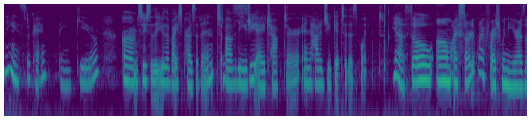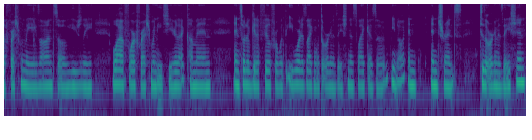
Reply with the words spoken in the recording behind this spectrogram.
Nice. Okay. Thank you. Um, so you said that you're the vice president yes. of the uga chapter and how did you get to this point? Yeah. So um, i started my freshman year as a freshman liaison. So usually we'll have four freshmen each year that come in and sort of get a feel for what the e-board is like and what the organization is like as a you know in, entrance to the organization.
